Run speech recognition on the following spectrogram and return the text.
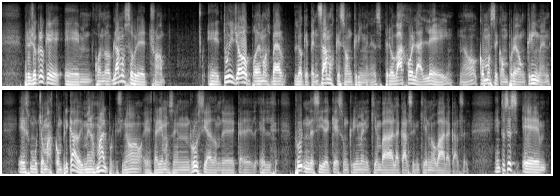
Pero yo creo que eh, cuando hablamos sobre Trump, eh, tú y yo podemos ver lo que pensamos que son crímenes, pero bajo la ley, ¿no? Cómo se comprueba un crimen es mucho más complicado y menos mal, porque si no estaríamos en Rusia, donde el, Putin decide qué es un crimen y quién va a la cárcel y quién no va a la cárcel. Entonces, eh,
